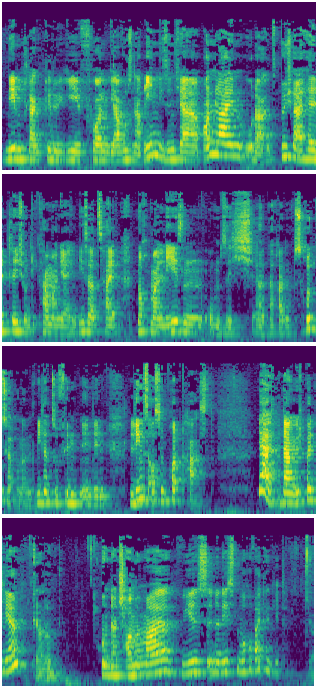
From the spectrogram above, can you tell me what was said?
Nebenklageplädoyer von Javus Narin. Die sind ja online oder als Bücher erhältlich und die kann man ja in dieser Zeit nochmal lesen, um sich äh, daran zurückzuerinnern, wiederzufinden in den Links aus dem Podcast. Ja, ich bedanke mich bei dir. Gerne. Und dann schauen wir mal, wie es in der nächsten Woche weitergeht. Ja.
